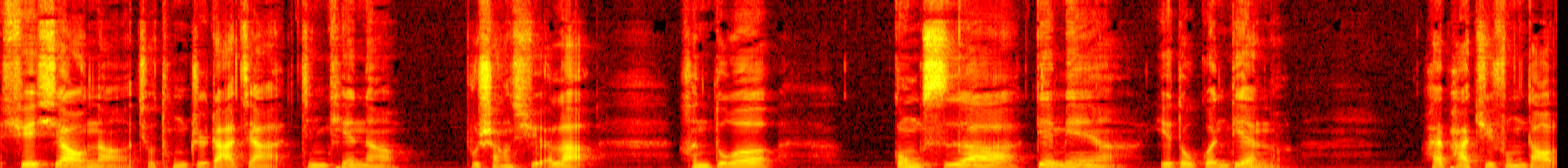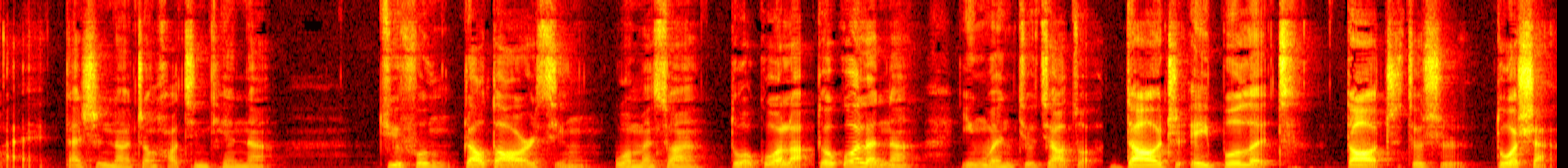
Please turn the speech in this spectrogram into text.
学校呢就通知大家，今天呢不上学了。很多公司啊、店面啊也都关店了，害怕飓风到来。但是呢，正好今天呢，飓风绕道而行，我们算躲过了。躲过了呢，英文就叫做 dodge a bullet。dodge 就是躲闪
